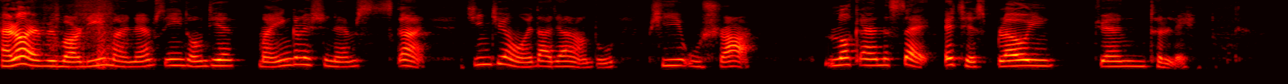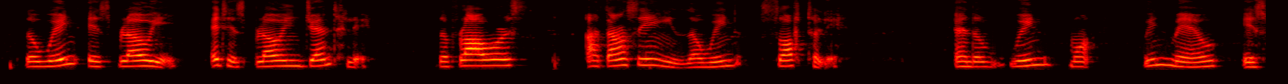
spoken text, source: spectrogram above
Hello, everybody. My name is 殷同天. My English name is Sky. 今天我为大家朗读 P 五十二。Look and say, it is blowing gently. The wind is blowing. It is blowing gently. The flowers are dancing in the wind softly. And the wind windmill is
